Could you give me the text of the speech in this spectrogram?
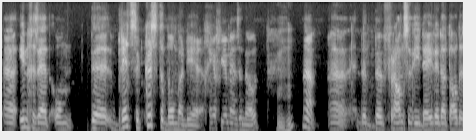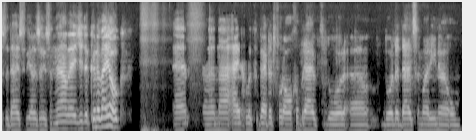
uh, ingezet om de Britse kust te bombarderen. Er gingen vier mensen dood. Mm Nou, uh, de, de Fransen die deden dat al, dus de Duitsers die hadden zoiets nou weet je, dat kunnen wij ook. En nou, eigenlijk werd het vooral gebruikt door, uh, door de Duitse marine om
